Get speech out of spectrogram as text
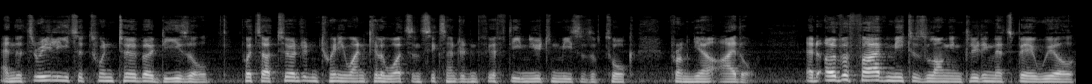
and the 3 liter twin turbo diesel puts out 221 kilowatts and 650 newton meters of torque from near idle. At over 5 meters long, including that spare wheel,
